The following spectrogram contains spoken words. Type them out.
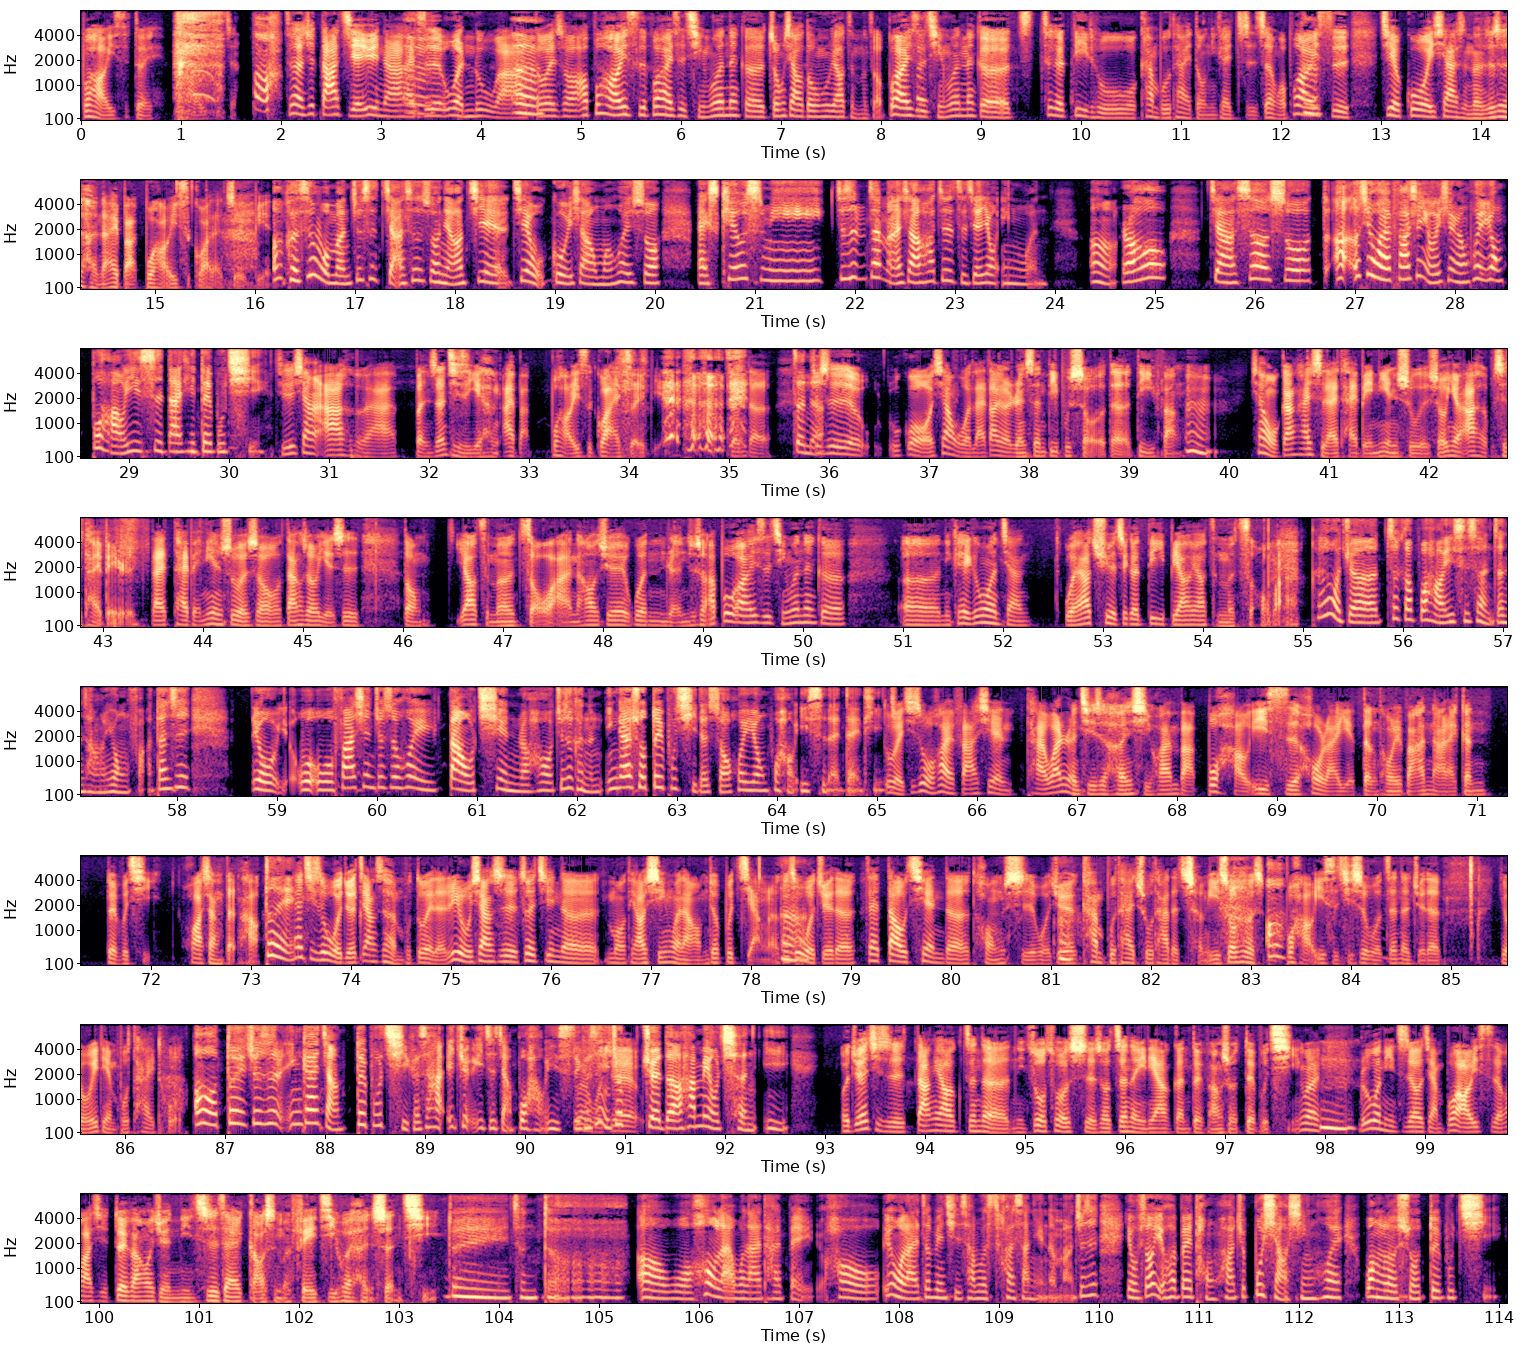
不好意思，对，不好意思，真哦。真的去搭捷运啊，还是问路啊，嗯。都会说哦，不好意思，不好意思，请问那个忠孝东路要怎么走？不好意嗯思，请问那个这个地图我看不太懂，你可以指正我。不好意嗯思，借过一下什么，就是很爱把不好意思挂在嘴边。哦，可是我们就是假设说你要借借我过一下，我们会说 excuse me，就是在马来西亚的话就是直接用英文，嗯，然后假设说啊，而且我还发现有一些人会用不好意思代替对不起，其实像阿和啊，本身其实也很爱把不好意思挂在嘴边，真的。真的，就是如果像我来到一个人生地不熟的地方，嗯。像我刚开始来台北念书的时候，因为阿和不是台北人，来台北念书的时候，当时候也是懂要怎么走啊，然后就会问人，就说啊，不好意思，请问那个呃，你可以跟我讲我要去的这个地标要怎么走吗？可是我觉得这个不好意思是很正常的用法，但是有我我发现就是会道歉，然后就是可能应该说对不起的时候会用不好意思来代替。对，其实我后来发现，台湾人其实很喜欢把不好意思，后来也等同于把它拿来跟对不起画上等号。对但其实我觉得这样是很不对的。例如像是最近的某条新闻啊，我们就不讲了。可是嗯我觉得在道歉的同时，我觉得嗯看不太出他的诚意，说个什么哦不好意思，其实我真的觉得有一点不太妥。哦，对，就是应该讲对不起，可是他一就一直讲不好意思，可是你就觉得他没有诚意。我觉得其实当要真的你做错事的时候，真的一定要跟对方说对不起，因为嗯，如果你只有讲不好意思的话，其实对方会觉得你是在搞什么飞机，会很生气。对，真的。呃，我后来我来台北后，因为我来这边其实差不多快三年了嘛，就是有时候也会被同化，就不小心会忘了说对不起。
